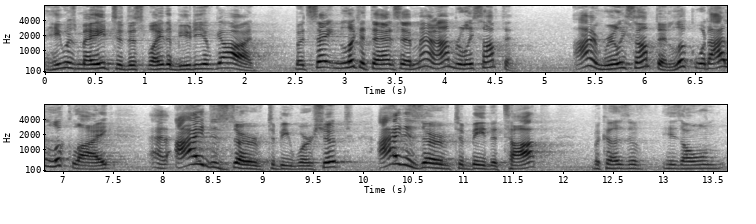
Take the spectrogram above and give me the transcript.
He was made to display the beauty of God. But Satan looked at that and said, Man, I'm really something. I am really something. Look what I look like, and I deserve to be worshiped. I deserve to be the top because of his own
